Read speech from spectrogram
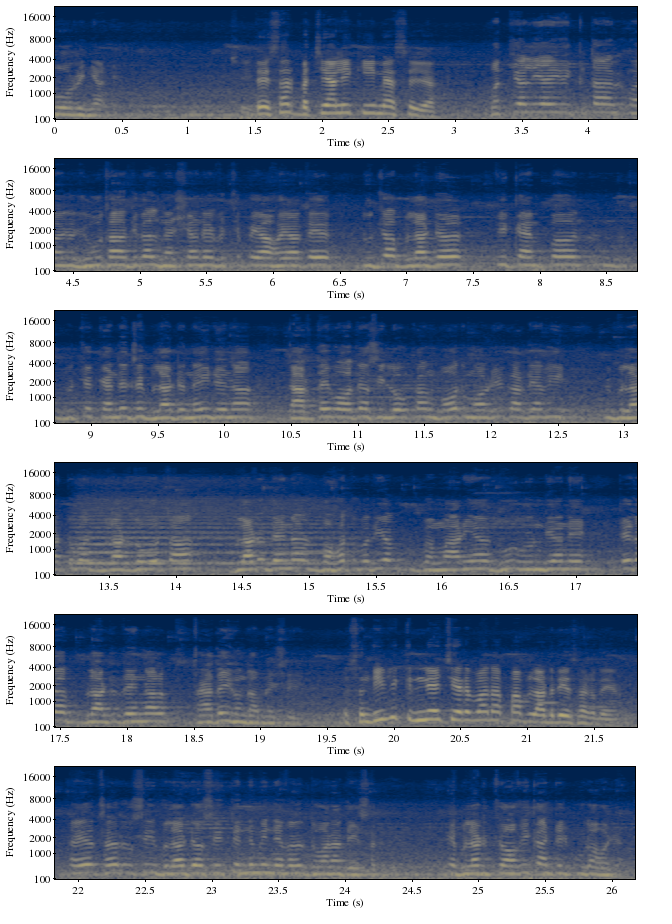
ਹੋ ਰਹੀਆਂ ਨੇ। ਤੇ ਸਰ ਬੱਚਿਆਂ ਲਈ ਕੀ ਮੈਸੇਜ ਆ? ਬੱਚਿਆਂ ਲਈ ਇੱਕ ਤਾਂ ਯੂਥ ਅੱਜ ਕੱਲ੍ਹ ਨਸ਼ਿਆਂ ਦੇ ਵਿੱਚ ਪਿਆ ਹੋਇਆ ਤੇ ਦੂਜਾ ਬਲੱਡ ਵੀ ਕੈਂਪ ਵਿੱਚ ਕਹਿੰਦੇ ਸੀ ਬਲੱਡ ਨਹੀਂ ਦੇਣਾ ਡਰਦੇ ਬਹੁਤ ਆ, ਅਸੀਂ ਲੋਕਾਂ ਨੂੰ ਬਹੁਤ ਮੋਟੀਵੇਟ ਕਰਦੇ ਆ ਵੀ ਵੀ ਬਲੱਡ ਤੋਂ ਬਾਅਦ ਬਲੱਡ ਦਿਓ ਤਾਂ ਬਲੱਡ ਦੇਣ ਨਾਲ ਬਹੁਤ ਵਧੀਆ ਬਿਮਾਰੀਆਂ ਦੂਰ ਹੁੰਦੀਆਂ ਨੇ ਤੇ ਇਹਦਾ ਬਲੱਡ ਦੇਣ ਨਾਲ ਫਾਇਦਾ ਹੀ ਹੁੰਦਾ ਆਪਣੇ ਸਰੀਰ। ਸੰਦੀਪ ਜੀ ਕਿੰਨੇ ਚਿਰ ਬਾਅਦ ਆਪਾਂ ਬਲੱਡ ਦੇ ਸਕਦੇ ਹਾਂ ਇਹ ਸਰ ਅਸੀਂ ਬਲੱਡ ਅਸੀਂ 3 ਮਹੀਨੇ ਬਾਅਦ ਦੁਬਾਰਾ ਦੇ ਸਕਦੇ ਹਾਂ। ਇਹ ਬਲੱਡ 24 ਘੰਟੇ 'ਚ ਪੂਰਾ ਹੋ ਜਾਂਦਾ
